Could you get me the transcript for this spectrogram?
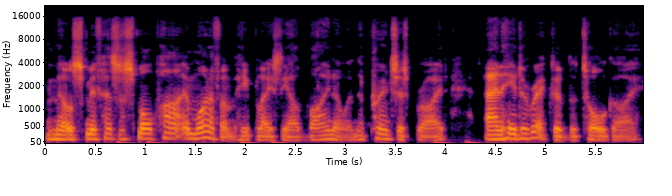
Mel Smith has a small part in one of them. He plays the albino in The Princess Bride, and he directed The Tall Guy.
